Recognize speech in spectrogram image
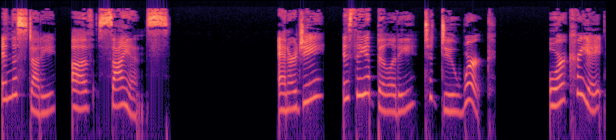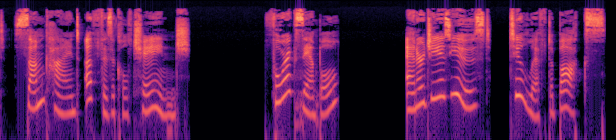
in the study of science. Energy is the ability to do work or create some kind of physical change. For example, energy is used to lift a box.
